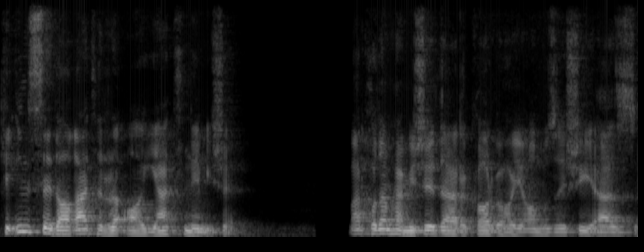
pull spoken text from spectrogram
که این صداقت رعایت نمیشه؟ من خودم همیشه در کارگاه های آموزشی از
